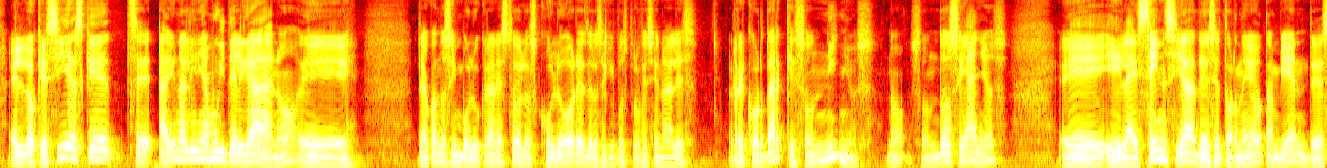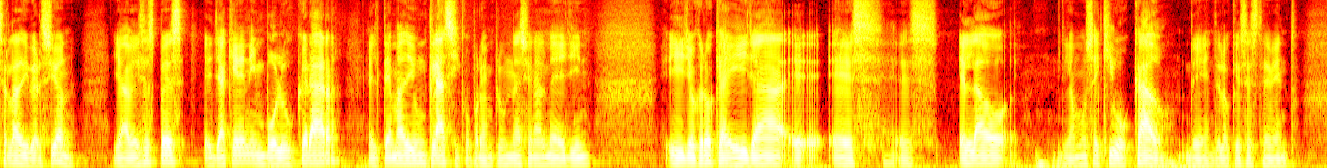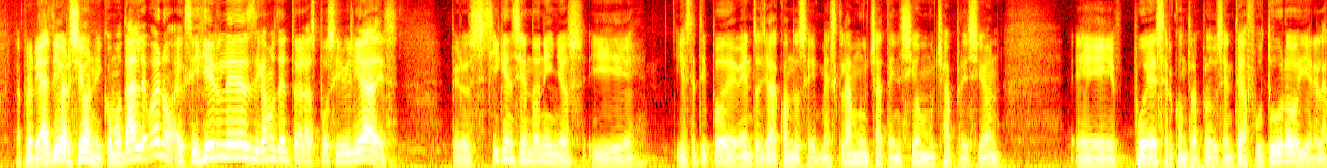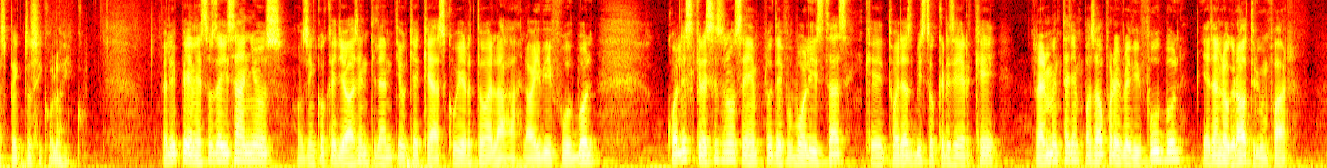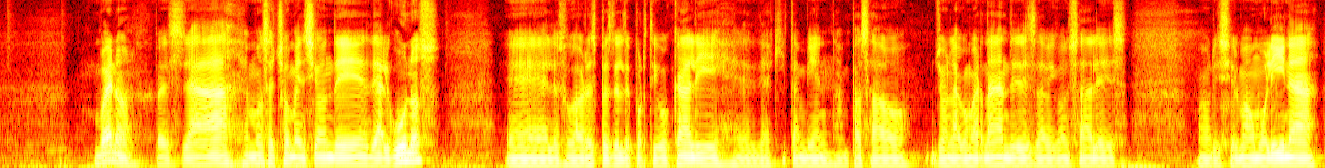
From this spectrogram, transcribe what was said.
lo que sí es que hay una línea muy delgada, ¿no? Eh, ya cuando se involucran esto de los colores de los equipos profesionales, recordar que son niños, ¿no? Son 12 años eh, y la esencia de ese torneo también debe ser la diversión. Y a veces pues ya quieren involucrar el tema de un clásico, por ejemplo un Nacional Medellín, y yo creo que ahí ya eh, es, es el lado, digamos, equivocado de, de, lo que es este evento. La prioridad es diversión y como tal, bueno, exigirles, digamos, dentro de las posibilidades, pero siguen siendo niños y, y este tipo de eventos ya cuando se mezcla mucha tensión, mucha presión, eh, puede ser contraproducente a futuro y en el aspecto psicológico. Felipe, en estos seis años o cinco que llevas en Antioquia que has cubierto la, la baby fútbol, ¿Cuáles crees que son los ejemplos de futbolistas que tú hayas visto crecer que realmente hayan pasado por el baby fútbol y hayan logrado triunfar? Bueno, pues ya hemos hecho mención de, de algunos. Eh, los jugadores pues, del Deportivo Cali, eh, de aquí también han pasado John Lago Hernández, David González, Mauricio Elmao Molina.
